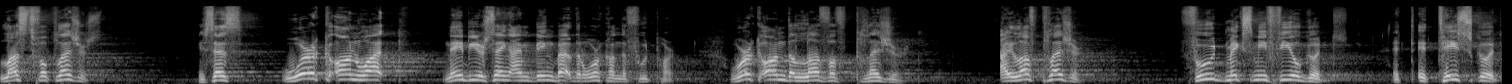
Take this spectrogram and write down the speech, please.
lustful pleasures. He says, work on what? Maybe you're saying, I'm being better, than work on the food part. Work on the love of pleasure. I love pleasure. Food makes me feel good. It, it tastes good.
